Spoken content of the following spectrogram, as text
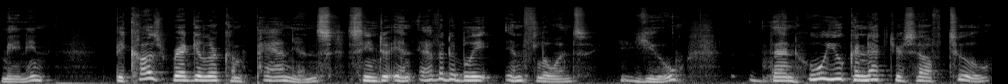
Meaning, because regular companions seem to inevitably influence you, then who you connect yourself to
